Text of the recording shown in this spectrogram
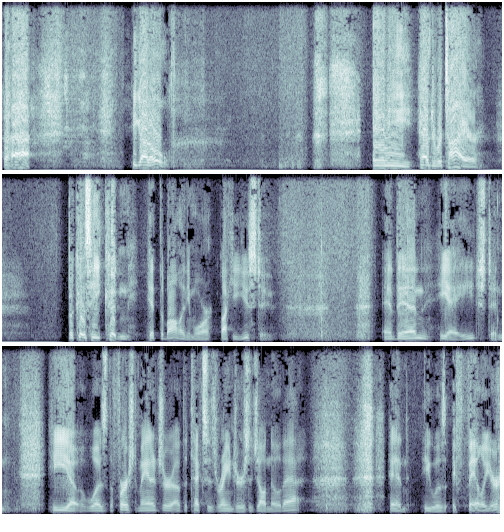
he got old. And he had to retire because he couldn't hit the ball anymore like he used to. And then he aged and he uh, was the first manager of the Texas Rangers. Did y'all know that? And he was a failure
